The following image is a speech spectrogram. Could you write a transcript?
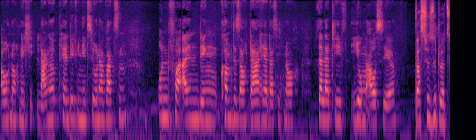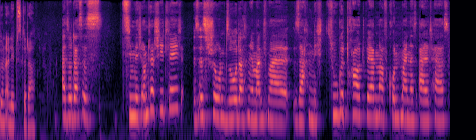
auch noch nicht lange per Definition erwachsen. Und vor allen Dingen kommt es auch daher, dass ich noch relativ jung aussehe. Was für Situationen erlebst du da? Also das ist ziemlich unterschiedlich. Es ist schon so, dass mir manchmal Sachen nicht zugetraut werden aufgrund meines Alters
